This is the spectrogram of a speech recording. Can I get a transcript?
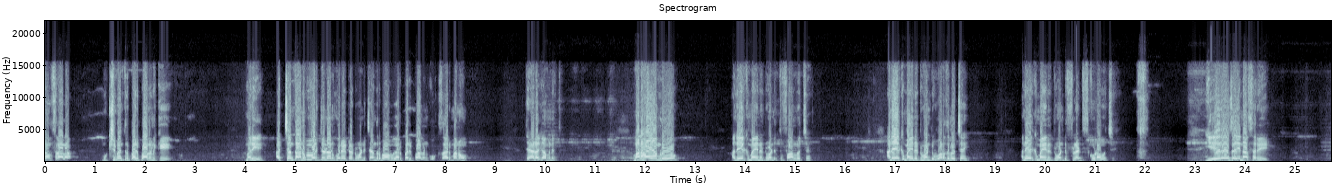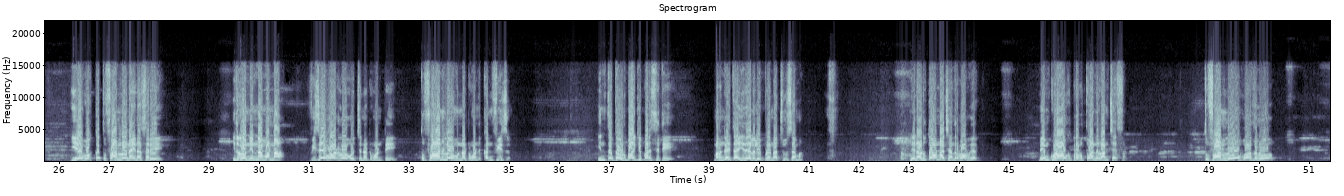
సంవత్సరాల ముఖ్యమంత్రి పరిపాలనకి మరి అత్యంత అనుభవజ్ఞుడు అనుకునేటటువంటి చంద్రబాబు గారి పరిపాలనకు ఒకసారి మనం తేడా గమనిద్దాం. మన హయాంలో అనేకమైనటువంటి తుఫాన్లు వచ్చాయి. అనేకమైనటువంటి వరదలు వచ్చాయి. అనేకమైనటువంటి ఫ్లడ్స్ కూడా వచ్చాయి. ఏ రోజైనా సరే ఏ ఒక్క తుఫాన్లోనైనా సరే ఇదిగో నిన్న మొన్న విజయవాడలో వచ్చినటువంటి తుఫానులో ఉన్నటువంటి కన్ఫ్యూజన్. ఇంత దౌర్భాగ్య పరిస్థితి మనం అయితే ఐదేళ్ళు ఎప్పుడన్నా చూసామా? నేను అడుగుతా ఉన్నా చంద్రబాబు గారికి. మేము కూడా ఒక ప్రభుత్వాన్ని రన్ చేసాం తుఫాన్లో వరదలో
